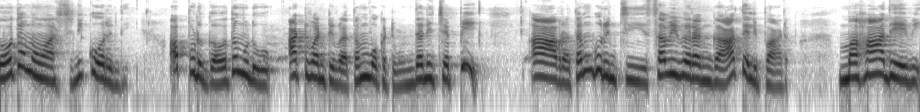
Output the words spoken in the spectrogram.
గౌతమ మహర్షిని కోరింది. అప్పుడు గౌతముడు అటువంటి వ్రతం ఒకటి ఉందని చెప్పి ఆ వ్రతం గురించి సవివరంగా తెలిపాడు. మహాదేవి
